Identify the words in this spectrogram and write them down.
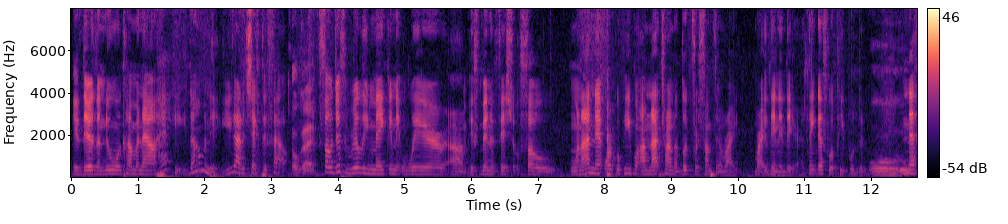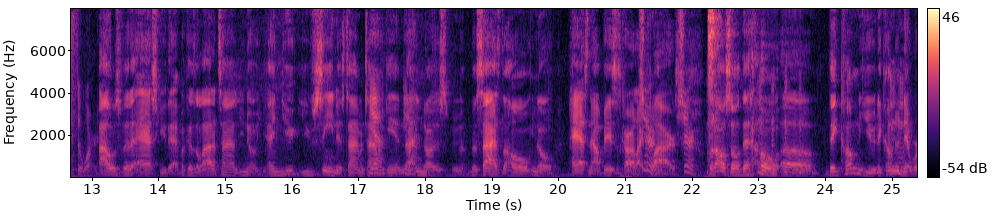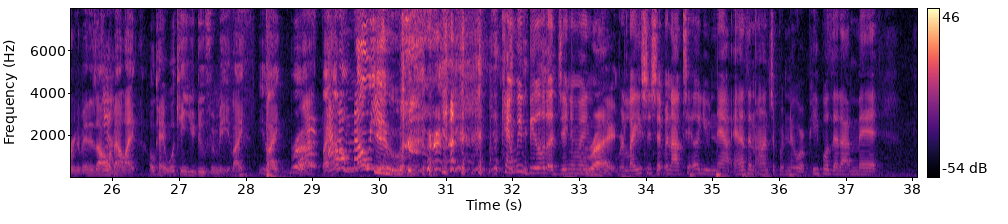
If there's a new one coming out, hey Dominic, you got to check this out. okay So just really making it where um, it's beneficial. So when I network with people, I'm not trying to look for something right right then and there. I think that's what people do. Ooh. And that's the word. I was going to ask you that because a lot of times, you know, and you you've seen this time and time Yeah, again. yeah. You know, it's, besides the whole, you know, pass now business card like Sure, flyers. sure. But also that whole, um, they come to you, they come to the networking event. It's all Mm-hmm. Yeah. about like, okay, what can you do for me? Like, you like, bruh, What? like I I, don't don't know know you. Can we build a genuine Right. relationship? And I'll tell you now, as an entrepreneur, people that I met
